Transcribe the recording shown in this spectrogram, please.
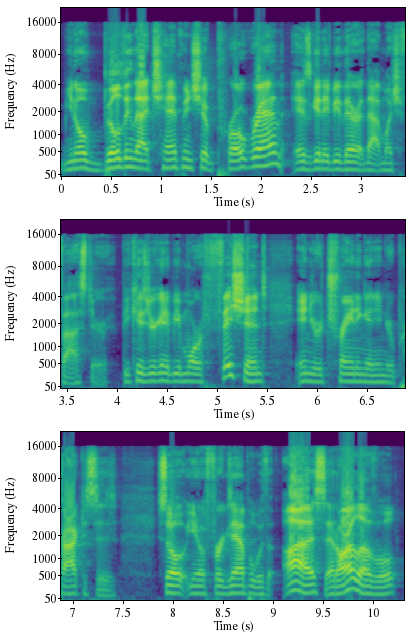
you know, building that championship program is going to be there that much faster because you're going to be more efficient in your training and in your practices. So, you know, for example, with us at our level,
